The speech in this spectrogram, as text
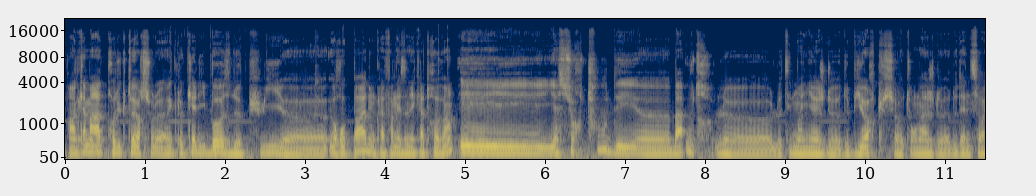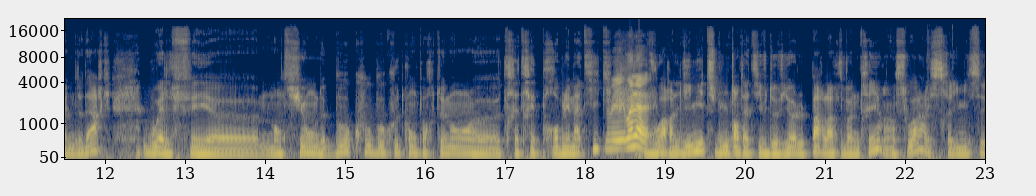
enfin, un camarade producteur sur le- avec lequel il bosse depuis euh, Europa, donc la fin des années 80. Et il y a surtout des, euh, bah, outre le, le témoignage de, de Björk sur le tournage de, de Dancer in the Dark, où elle fait mention de beaucoup, beaucoup de comportements très, très problématiques. Mais voilà, Voire limite d'une tentative de viol par Lars von Trier. Un soir, il serait immiscé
